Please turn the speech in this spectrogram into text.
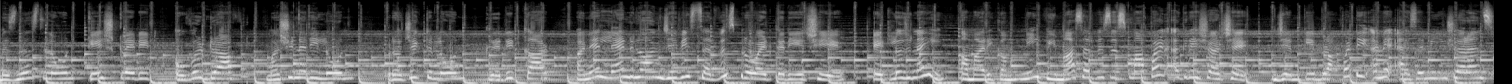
business loan cash credit overdraft machinery loan project loan, credit card અને લેન્ડ લોન જેવી સર્વિસ પ્રોવાઈડ કરીએ છીએ. એટલું જ નહીં, અમારી કંપની વીમા સર્વિસીસમાં પણ અગ્રેસર છે, જેમ કે પ્રોપર્ટી અને એસએમઈ ઇન્સ્યોરન્સ,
